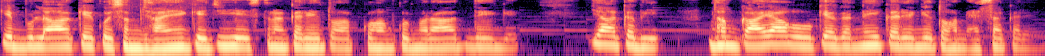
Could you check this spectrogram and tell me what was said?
कि बुला के, कोई समझाएँ कि जी, ये इस तरह करें तो आपको हम कोई मुराद देंगे। या कभी धमकाया हो कि अगर नहीं करेंगे तो हम ऐसा करेंगे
